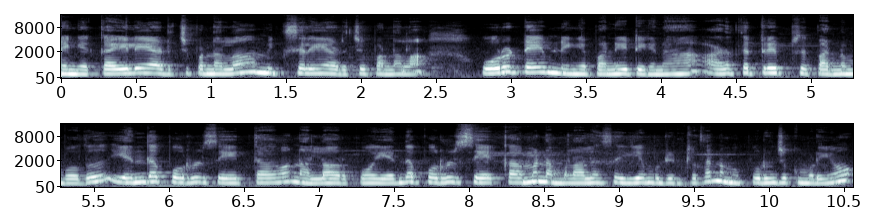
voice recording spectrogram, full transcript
நீங்கள் கையிலையும் அடித்து பண்ணலாம் மிக்சிலையும் அடித்து பண்ணலாம். ஒரு டைம் நீங்கள் பண்ணிட்டீங்கன்னா அடுத்த ட்ரிப்ஸ் பண்ணும்போது எந்த பொருள் சேர்த்தா நல்லாயிருக்கும் எந்த பொருள் சேர்க்காம நம்மளால் செய்ய செய்ய முடியுன்றதை நம்ம புரிஞ்சுக்க முடியும்.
